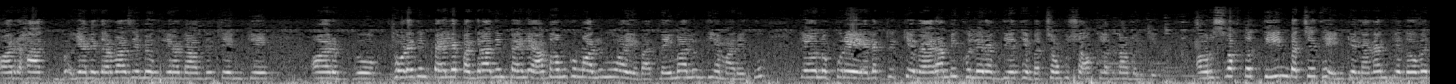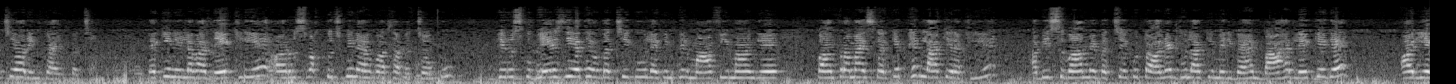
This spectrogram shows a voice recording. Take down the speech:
और हाथ, यानी दरवाजे में उंगलियाँ डाल देते इनके। और थोड़े दिन पहले, पंद्रह दिन पहले, अब हमको मालूम हुआ, ये बात नहीं मालूम थी हमारे को, कि उन्होंने पूरे इलेक्ट्रिक के वैरा भी खुले रख दिए थे, बच्चों को शौक लगना बन के और उस वक्त तो तीन बच्चे थे, इनके ननन के दो बच्चे और इनका एक बच्चा। लेकिन इलावा देख लिए, और उस वक्त कुछ भी नहीं हुआ था बच्चों को। फिर उसको भेज दिए थे वो बच्ची को, लेकिन फिर माफ़ी मांगे कॉम्प्रोमाइज करके फिर ला के रख लिए। अभी सुबह में बच्चे को टॉयलेट धुला के मेरी बहन बाहर लेके गए, और ये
